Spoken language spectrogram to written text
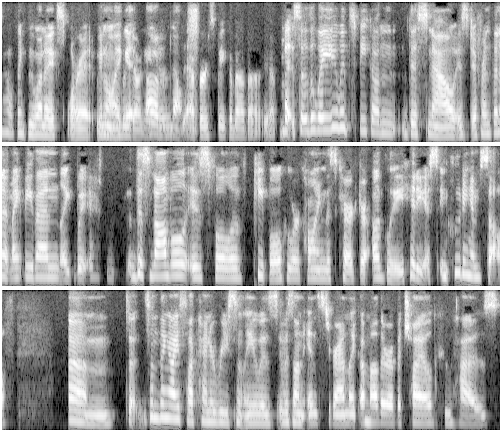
I don't think we want to explore it. We don't like we it. don't need Um, to no. ever speak about that. Yeah. But so the way you would speak on this now is different than it might be then. Like we, this novel is full of people who are calling this character ugly, hideous, including himself. Um, so something I saw kind of recently was it was on Instagram, like a mother of a child who has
